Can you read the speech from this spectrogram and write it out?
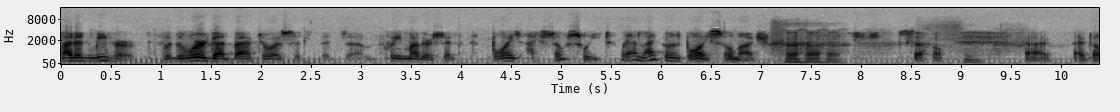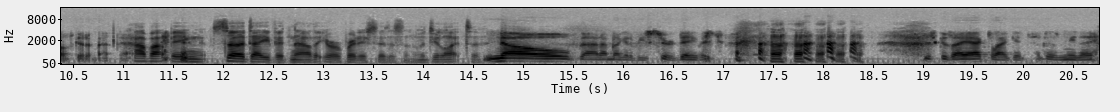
I didn't meet her, but the word got back to us that, that um, Queen Mother said, boys are so sweet. Well, I like those boys so much. so uh, I felt good about that. How about being Sir David now that you're a British citizen? Would you like to? No, God, I'm not going to be Sir David. Just because I act like it, that doesn't mean I.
